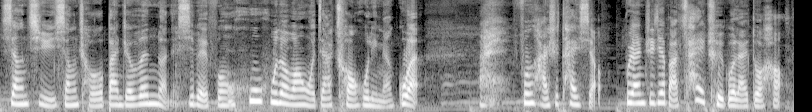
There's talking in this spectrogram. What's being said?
香气与乡愁伴着温暖的西北风，呼呼的往我家窗户里面灌。哎，风还是太小，不然直接把菜吹过来多好。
